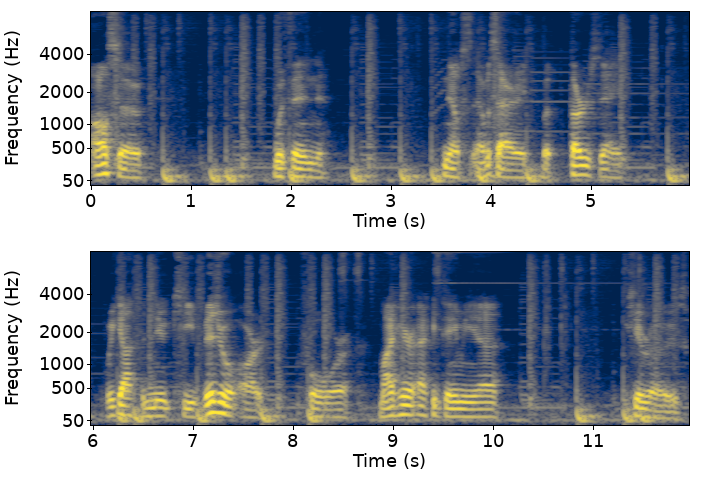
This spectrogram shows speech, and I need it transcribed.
Also, within, you know, that was Saturday, but Thursday, we got the new key visual art for My Hero Academia Heroes.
